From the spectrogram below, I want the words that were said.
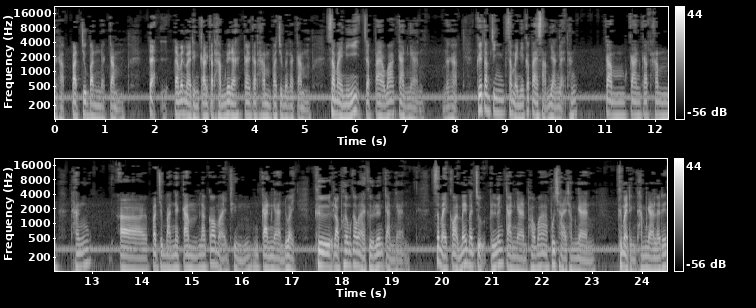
นะครับ ปัจจุบันกรรม แต่แต่มันหมายถึงการกระทำด้วยนะ การกระทำปัจจุบันกรรม สมัยนี้จะแปลว่าการงานนะครับ คือตามจริงสมัยนี้ก็แปลสามอย่างแหละ ทั้งกรรมการกระทำทั้งปัจจุบันกรรมแล้วก็หมายถึงการงานด้วย คือเราเพิ่มเข้ามาคือเรื่องการงาน สมัยก่อนไม่บรรจุเป็นเรื่องการงาน เพราะว่าผู้ชายทำงาน คือหมายถึงทำงานแล้วได้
